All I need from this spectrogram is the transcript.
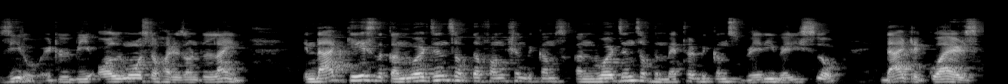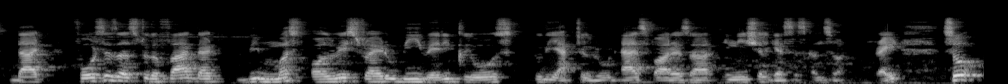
zero. It will be almost a horizontal line. In that case the convergence of the function becomes convergence of the method becomes very very slow. That requires that forces us to the fact that we must always try to be very close to the actual root as far as our initial guess is concerned right? So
